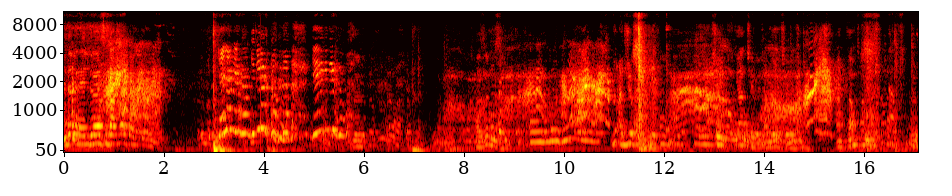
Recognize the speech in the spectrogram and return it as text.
Bize ben eldivensiz anlar taktım. Gelemiyorum gidiyorum. Geri gidiyorum. Dur. Hazır mısın? Dur acıyor. Tamam. Şey, yan çevireceğim, böyle çevireceğim. Ha, tamam tamam. Dur.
